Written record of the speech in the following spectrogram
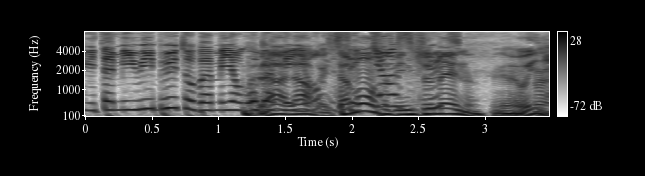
Il t'a mis 8 buts, Aubameyang. Aubameyang, récemment, ça fait 15 une semaine. Oui.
